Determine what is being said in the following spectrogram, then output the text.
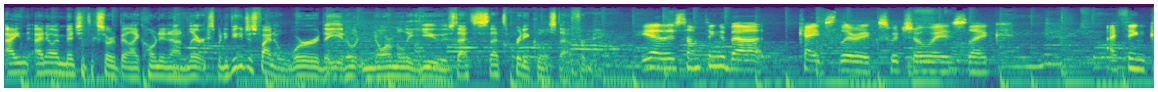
I, I, know I mentioned sort of been like honing in on lyrics, but if you could just find a word that you don't normally use, that's that's pretty cool stuff for me. Yeah, there's something about Cate's lyrics which always like I think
